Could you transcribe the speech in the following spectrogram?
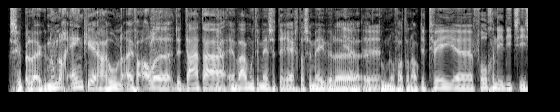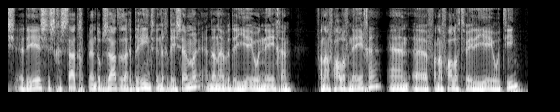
Superleuk. Noem nog één keer, Haroon, even alle de data Ja. en waar moeten mensen terecht als ze mee willen Ja, de- doen of wat dan ook. De twee eh, volgende edities, de eerste is gestaat gepland op zaterdag 23 december. En dan hebben we de JO9 vanaf half negen. En eh, vanaf half twee de JO10.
